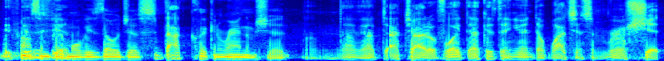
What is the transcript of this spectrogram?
We found some good movies though, just Doc- clicking random shit. I, I, I try to avoid that because then you end up watching some real shit.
